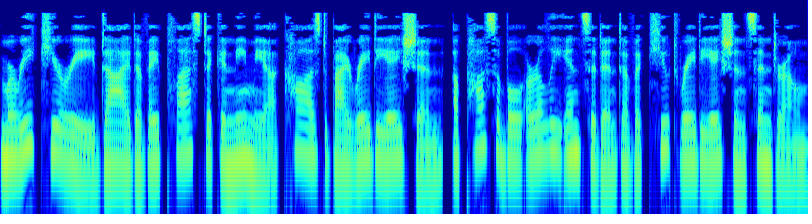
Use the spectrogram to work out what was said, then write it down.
Marie Curie died of aplastic anemia caused by radiation, a possible early incident of acute radiation syndrome.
